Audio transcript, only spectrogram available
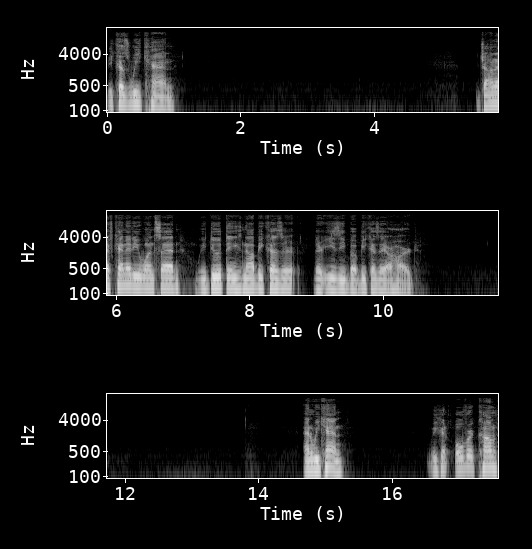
because we can. John F. Kennedy once said, "We do things not because they're they're easy, but because they are hard." And we can. We can overcome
